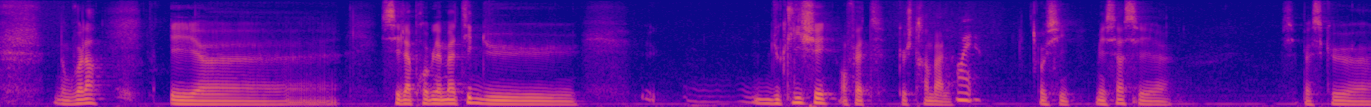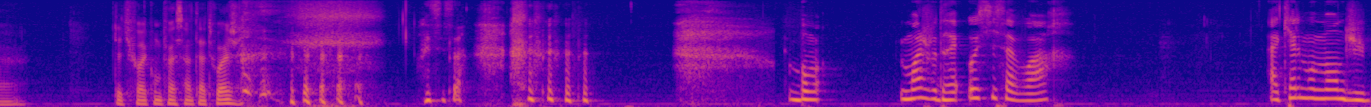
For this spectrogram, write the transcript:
Donc voilà. Et c'est la problématique du, du cliché, en fait, que je trimballe. Ouais. Aussi. Mais ça, c'est, euh, parce que euh, peut-être il faudrait qu'on me fasse un tatouage. oui, c'est ça. bon, moi, je voudrais aussi savoir à quel moment du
